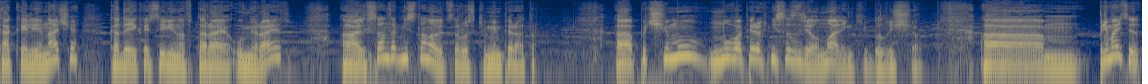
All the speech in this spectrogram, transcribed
Так или иначе, когда Екатерина II умирает, а Александр не становится русским императором. А почему? Ну, во-первых, не созрел, маленький был еще. А, понимаете,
